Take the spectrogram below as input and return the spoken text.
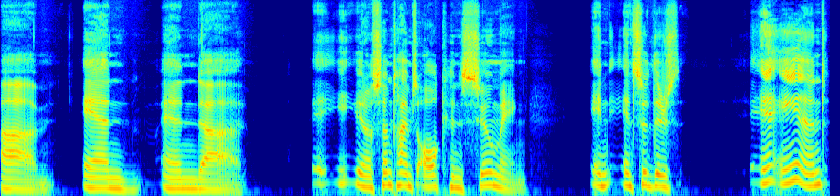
um, and and uh, you know sometimes all consuming, and and so there's and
